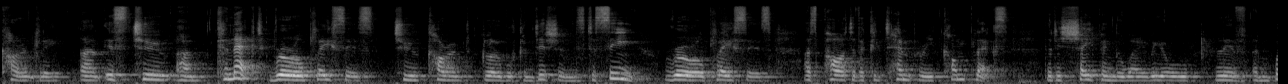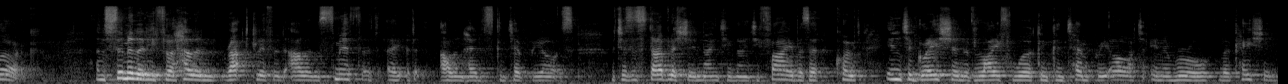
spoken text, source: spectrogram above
currently um, is to um, connect rural places to current global conditions, to see rural places as part of a contemporary complex that is shaping the way we all live and work. And similarly for Helen Ratcliffe and Alan Smith at, at Allenheads Contemporary Arts, which is established in 1995 as a, quote, integration of life, work and contemporary art in a rural location,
